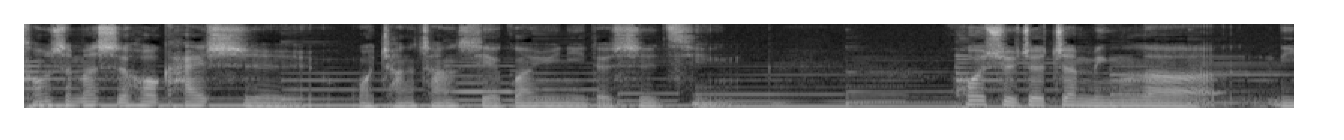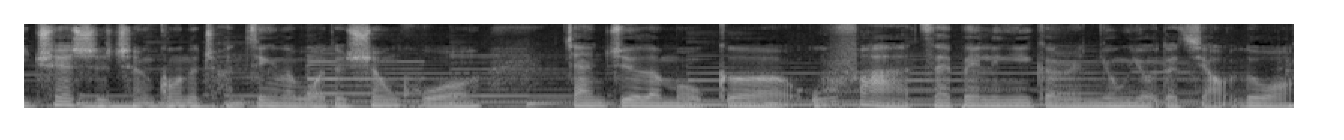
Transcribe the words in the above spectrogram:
从什么时候开始，我常常写关于你的事情？或许这证明了你确实成功的闯进了我的生活，占据了某个无法再被另一个人拥有的角落。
